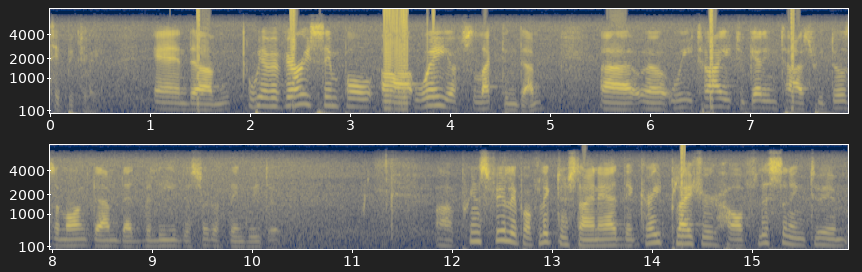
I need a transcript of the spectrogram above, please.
typically. And um, we have a very simple uh, way of selecting them. Uh, uh, we try to get in touch with those among them that believe the sort of thing we do. Uh, Prince Philip of Liechtenstein, I had the great pleasure of listening to him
